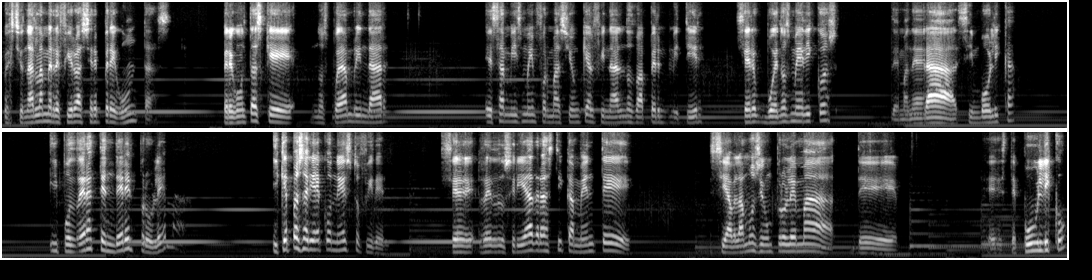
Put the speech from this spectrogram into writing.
Cuestionarla me refiero a hacer preguntas, preguntas que nos puedan brindar esa misma información que al final nos va a permitir ser buenos médicos de manera simbólica y poder atender el problema. ¿Y qué pasaría con esto, Fidel? Se reduciría drásticamente si hablamos de un problema de este público,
